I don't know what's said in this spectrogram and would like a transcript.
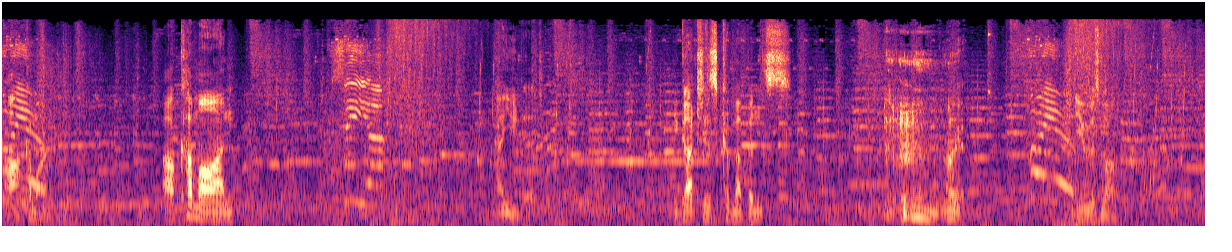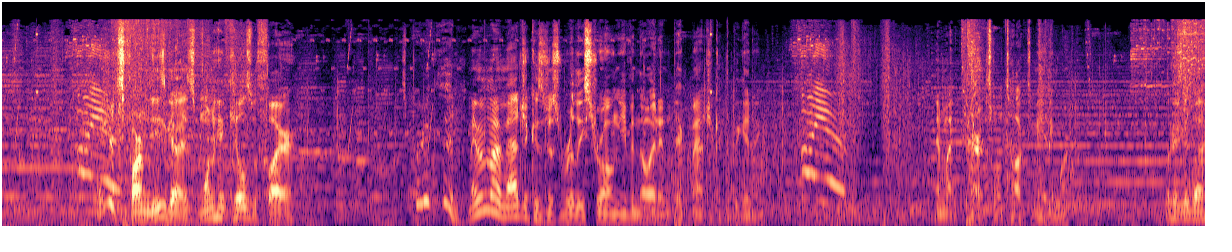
Oh, come on. Oh, come on. See ya! Now you did. He got his comeuppance. oh yeah, Fire! and you as well. I should just farm these guys. One hit kills with fire. It's pretty good. Maybe my magic is just really strong even though I didn't pick magic at the beginning. Fire! And my parents won't talk to me anymore. Okay, goodbye.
